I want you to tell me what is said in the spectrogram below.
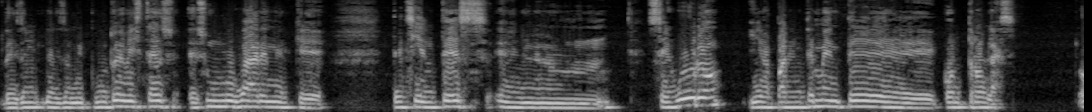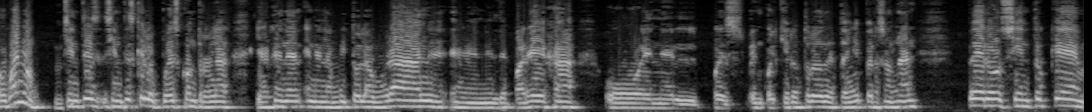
desde, desde mi punto de vista es, es, un lugar en el que te sientes em, seguro, y aparentemente controlas. O bueno, sientes, sientes que lo puedes controlar, ya en el, en el ámbito laboral, en el de pareja o en el, pues, en cualquier otro detalle personal, pero siento que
